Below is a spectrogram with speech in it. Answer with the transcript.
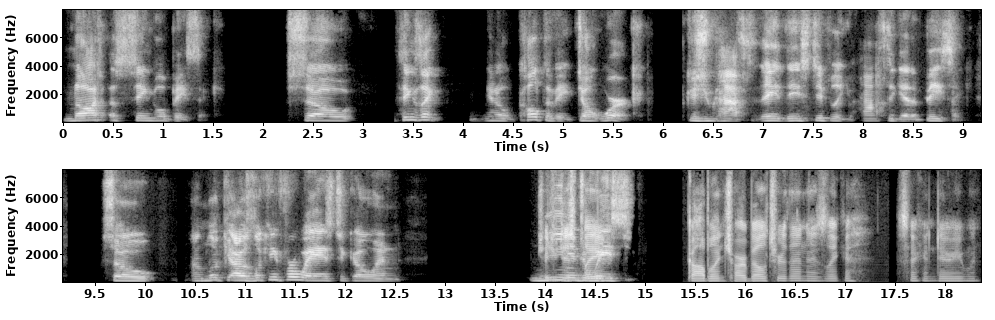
not a single basic. So things like you know cultivate don't work because you have to, they they stipulate you have to get a basic. So I'm looking. I was looking for ways to go and you lean into ways. Goblin Charbelcher then as like a secondary win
